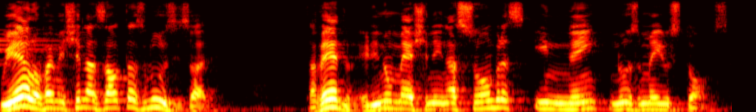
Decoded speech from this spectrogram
O Yellow vai mexer nas altas luzes, olha. Tá vendo? Ele não mexe nem nas sombras e nem nos meios tons.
